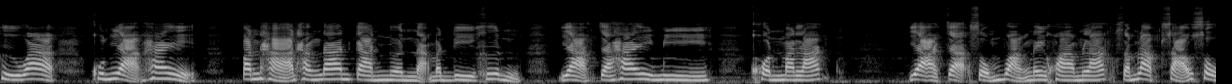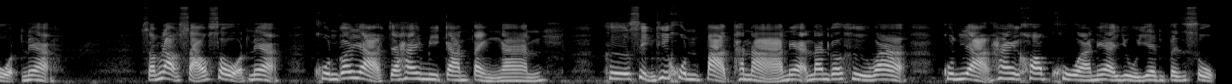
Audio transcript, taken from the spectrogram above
คือว่าคุณอยากให้ปัญหาทางด้านการเงินน่ะมันดีขึ้น อยากจะให้มีคนมารัก อยากจะสมหวังในความรักสำหรับสาวโสดเนี่ยสำหรับสาวโสดเนี่ย คุณก็อยากจะให้มีการแต่งงาน คือสิ่งที่คุณปรารถนาเนี่ยนั่นก็คือว่าคุณอยากให้ครอบครัวเนี่ยอยู่เย็นเป็นสุข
